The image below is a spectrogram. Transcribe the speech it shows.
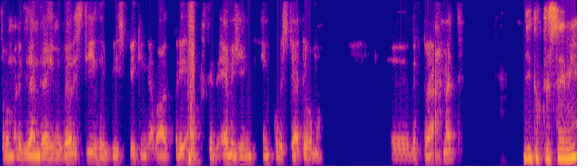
from Alexandria University, who will be speaking about preoperative imaging in cholesteatoma. Uh, Dr. Ahmed. Di Dr. Sami.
